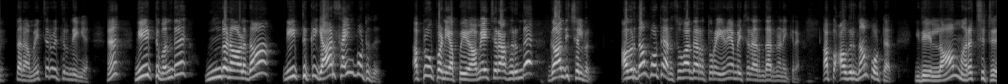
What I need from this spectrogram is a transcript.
எத்தனை அமைச்சர் வச்சிருந்தீங்க? நீட்டு வந்து உங்களால தான் நீட்டுக்கு யார் சைன் போட்டது? அப்ரூவ் பண்ணி அப்ப அமைச்சராக இருந்த காந்தி செல்வன். அவர் தான் போட்டார். சுகாதாரத்துறை இணையமைச்சராக இருந்தார் நினைக்கிறேன். அப்ப அவர் தான் போட்டார். இதையெல்லாம் மறைச்சிட்டு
